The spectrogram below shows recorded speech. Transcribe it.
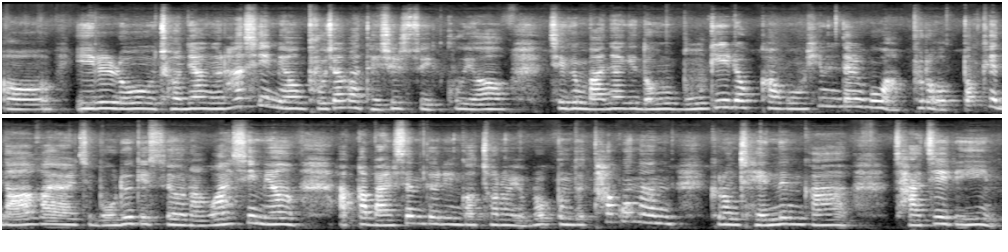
어, 일로 전향을 하시면 부자가 되실 수 있고요. 지금 만약에 너무 무기력하고 힘들고 앞으로 어떻게 나아가야 할지 모르겠어요 라고 하시면 아까 말씀드린 것처럼 여러분들 타고난 그런 재능과 자질이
